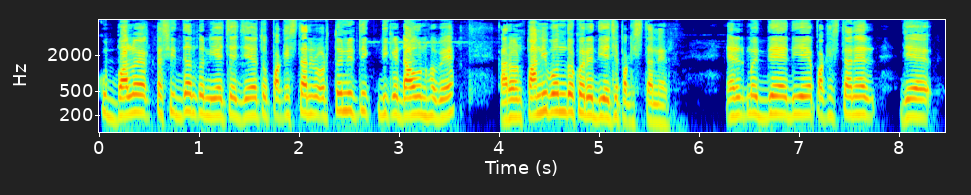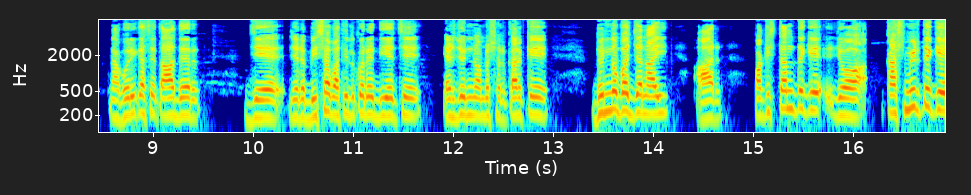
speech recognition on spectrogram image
খুব ভালো একটা সিদ্ধান্ত নিয়েছে যেহেতু পাকিস্তানের অর্থনৈতিক দিকে ডাউন হবে কারণ পানি বন্ধ করে দিয়েছে পাকিস্তানের। এর মধ্যে দিয়ে পাকিস্তানের যে নাগরিক আছে তাদের যে যেটা ভিসা বাতিল করে দিয়েছে এর জন্য আমরা সরকারকে ধন্যবাদ জানাই। আর পাকিস্তান থেকে কাশ্মীর থেকে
